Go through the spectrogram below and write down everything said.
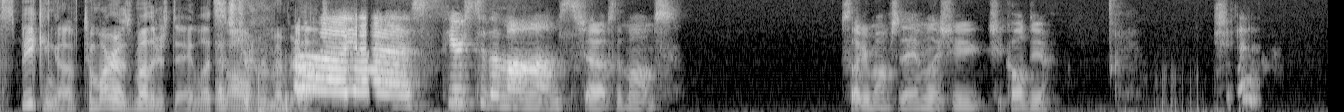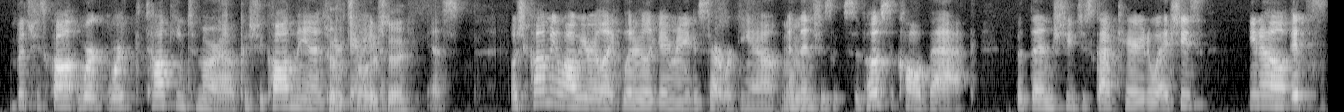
speaking of tomorrow's Mother's Day, let's That's all true. remember that. Oh yes! Here's to the moms. Shout out to the moms. Saw your mom today, Emily. She she called you. She did, but she's called. We're we're talking tomorrow because she called me as we Because were it's getting ready Mother's to- Day. Yes. Well, she called me while we were like literally getting ready to start working out, Mm. and then she's supposed to call back, but then she just got carried away. She's, you know, it's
